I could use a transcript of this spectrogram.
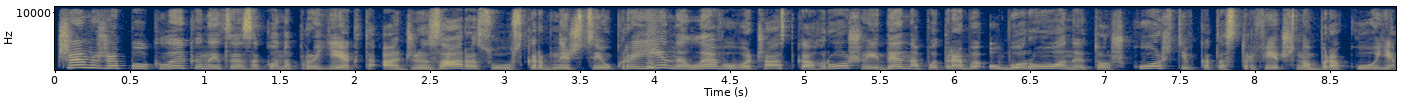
Чим же покликаний цей законопроєкт? Адже зараз у скарбничці України левова частка грошей йде на потреби оборони, тож коштів катастрофічно бракує.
